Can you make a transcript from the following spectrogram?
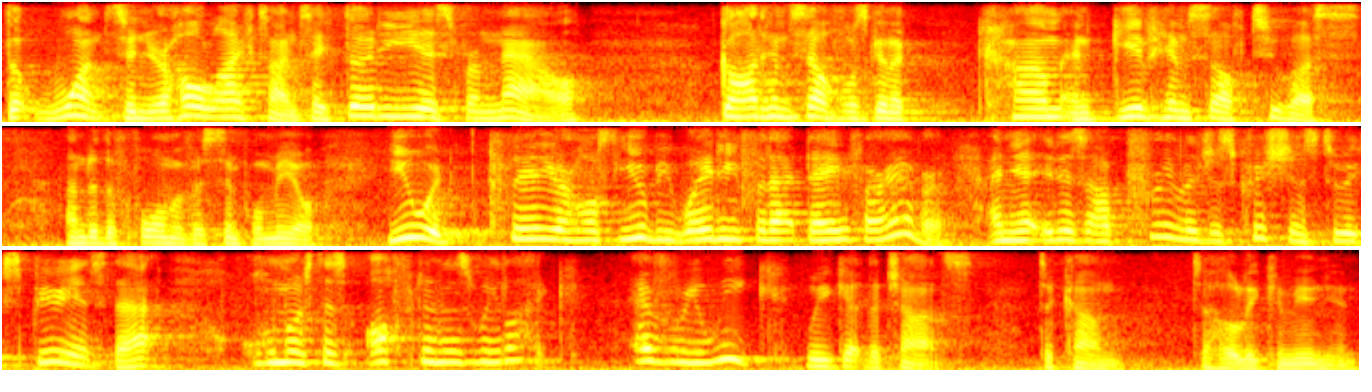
that once in your whole lifetime, say 30 years from now, God Himself was going to come and give Himself to us under the form of a simple meal. You would clear your house, you'd be waiting for that day forever. And yet, it is our privilege as Christians to experience that almost as often as we like. Every week, we get the chance to come to Holy Communion.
